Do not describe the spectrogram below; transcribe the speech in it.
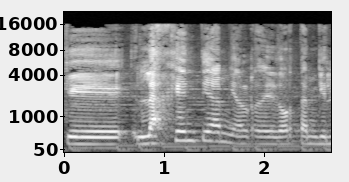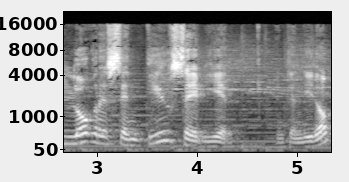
que la gente a mi alrededor también logre sentirse bien, ¿entendido?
